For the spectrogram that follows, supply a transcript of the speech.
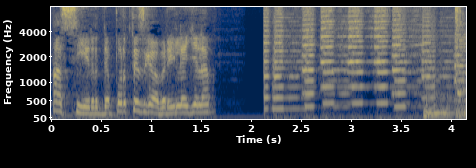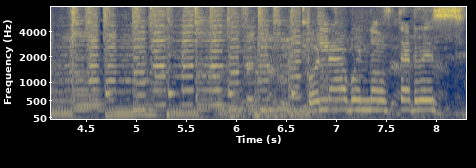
Así, Deportes Gabriel Ayala. Hola, buenas tardes.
